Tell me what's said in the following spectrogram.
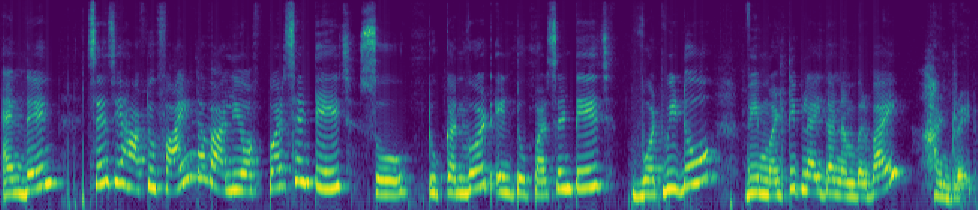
And then since you have to find the value of percentage so to convert into percentage what we do? We multiply the number by 100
